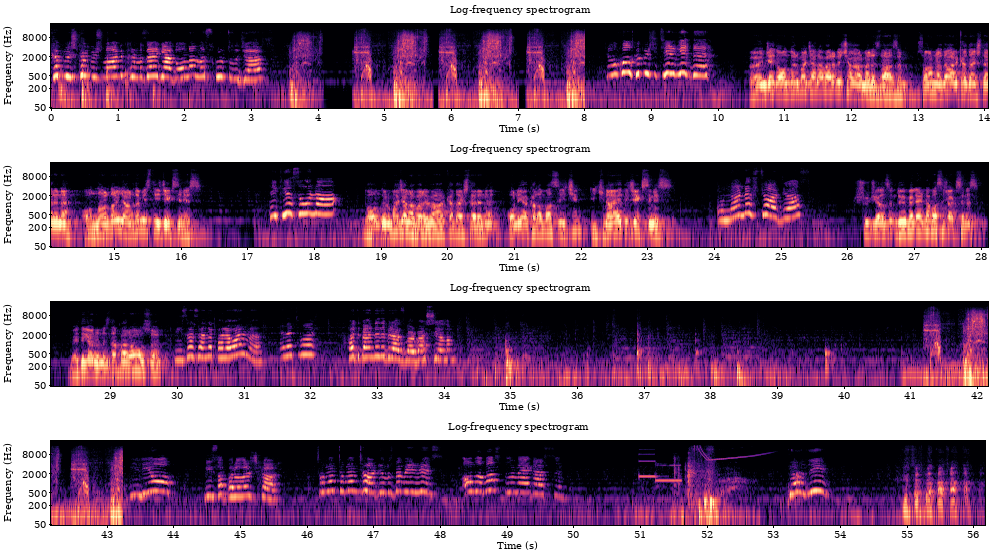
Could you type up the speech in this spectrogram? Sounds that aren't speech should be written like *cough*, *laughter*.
Köpüş köpüş mavi kırmızıya geldi. Ondan nasıl kurtulacağız? Çabuk ol köpüş içeri girdi. Önce dondurma canavarını çağırmanız lazım. Sonra da arkadaşlarını. Onlardan yardım isteyeceksiniz. Peki ya sonra? Dondurma canavarı ve arkadaşlarını onu yakalaması için ikna edeceksiniz. Onları nasıl çağıracağız? Şu cihazın düğmelerine basacaksınız. Ve de yanınızda para olsun. Nisa sende para var mı? Evet var. Hadi bende de biraz var başlayalım. Geliyor. Nisa paraları çıkar. Tamam tamam çağırdığımızda veririz. Abla bas durmaya gelsin. Geldi. *laughs*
